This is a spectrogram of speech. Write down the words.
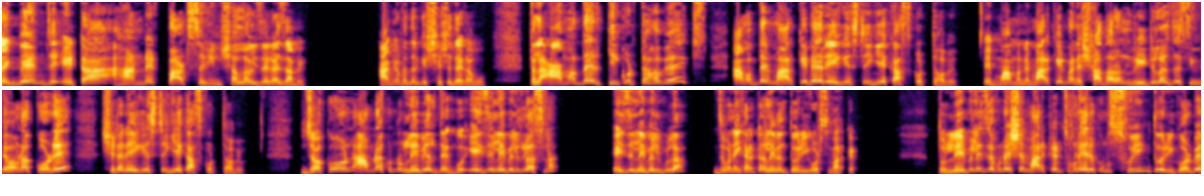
দেখবেন যে এটা হান্ড্রেড পার্সেন্ট ইনশাল্লাহ ওই জায়গায় যাবে। আমি আপনাদেরকে শেষে দেখাবো। তাহলে আমাদের কি করতে হবে? আমাদের মার্কেটের এগেনস্টে গিয়ে কাজ করতে হবে। মানে মার্কেট মানে সাধারণ রিটেলার যে চিন্তা ভাবনা করে, সেটার এগেনস্টে গিয়ে কাজ করতে হবে। যখন আমরা কোনো লেভেল দেখব, এই যে লেভেলগুলো আছে না, এই যে লেভেলগুলা যেমন এখানে একটা লেভেল তৈরি করছে মার্কেট তো লেভেলে যখন এসে মার্কেট যখন এরকম সুইং তৈরি করবে,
